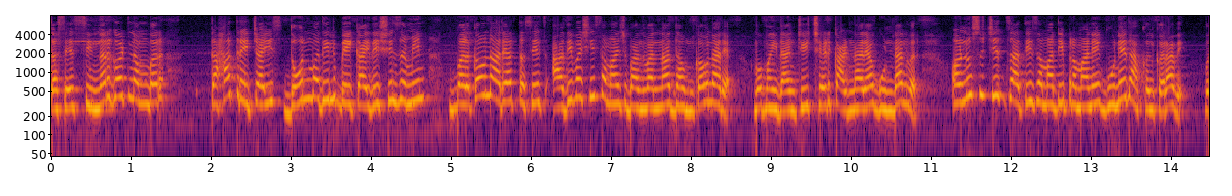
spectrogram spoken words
तसेच सिन्नर गट नंबर दहा त्रेचाळीस दोन मधील बेकायदेशीर जमीन बळकवणाऱ्या तसेच आदिवासी समाज बांधवांना धमकवणाऱ्या व महिलांची छेड काढणाऱ्या गुंडांवर अनुसूचित जाती जमातीप्रमाणे गुन्हे दाखल करावे व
